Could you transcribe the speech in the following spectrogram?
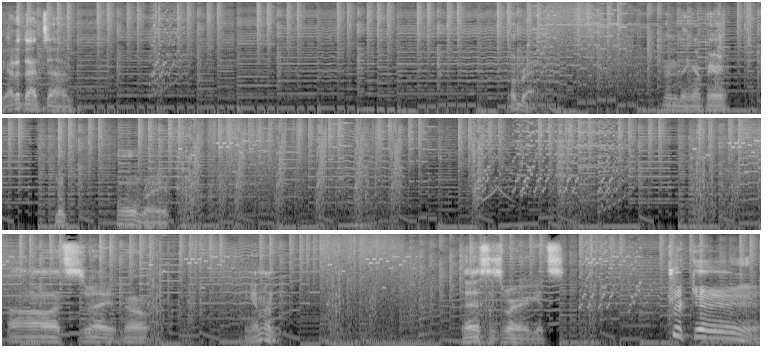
Got it that time. Alright. Anything up here? Nope. Alright. Oh, that's right. No. Come on. This is where it gets tricky.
